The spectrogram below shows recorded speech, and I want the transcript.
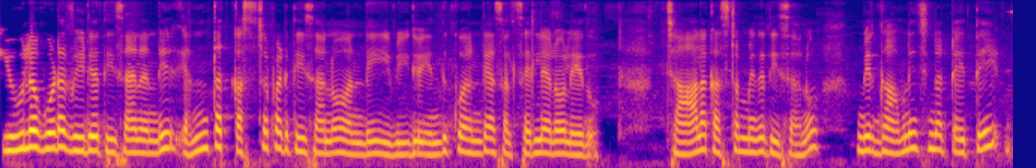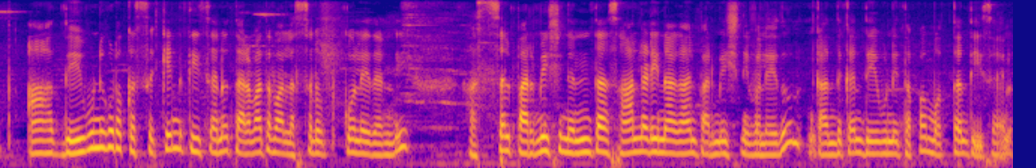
క్యూలో కూడా వీడియో తీశానండి. ఎంత కష్టపడి తీశానో అండి ఈ వీడియో. ఎందుకు అంటే అసలు సెల్లెలో లేదు. చాలా కష్టం మీద తీశాను. మీరు గమనించినట్టయితే ఆ దేవుణ్ణి కూడా ఒక సెకండ్ తీశాను. తర్వాత వాళ్ళు అస్సలు ఒప్పుకోలేదండి. అస్సలు పర్మిషన్ ఎంత సార్లు అడిగినా కానీ పర్మిషన్ ఇవ్వలేదు. ఇంకా అందుకని దేవుణ్ణి తప్ప మొత్తం తీశాను.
